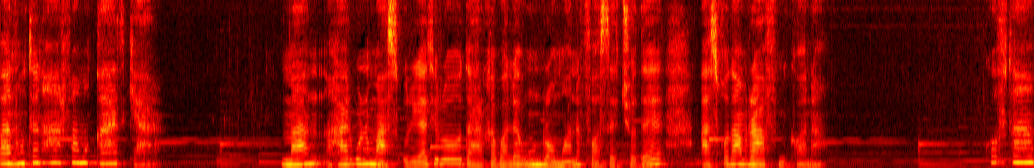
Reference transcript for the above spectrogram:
هوتن حرفم رو قطع کرد. من هر گونه مسئولیتی رو در قبال اون رمان فاسد شده از خودم رفت می‌کنم. گفتم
